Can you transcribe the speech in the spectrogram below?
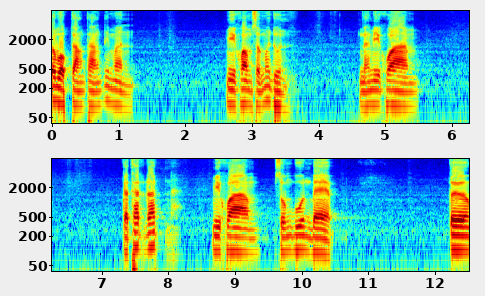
ระบบต่างๆที่มันมีความสมดุล นะมีความกระทัดรัดนะมีความสมบูรณ์แบบ เติม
